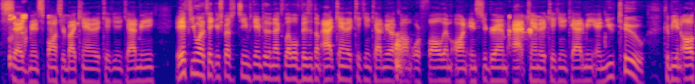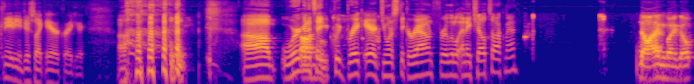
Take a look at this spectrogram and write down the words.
segment, sponsored by Canada Kicking Academy. If you want to take your special teams game to the next level, visit them at CanadaKickingAcademy.com or follow them on Instagram at Canada Kicking Academy. And you too could be an all Canadian just like Eric right here. Uh, um, we're going to take a quick break. Eric, do you want to stick around for a little NHL talk, man? No, I'm going to go.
